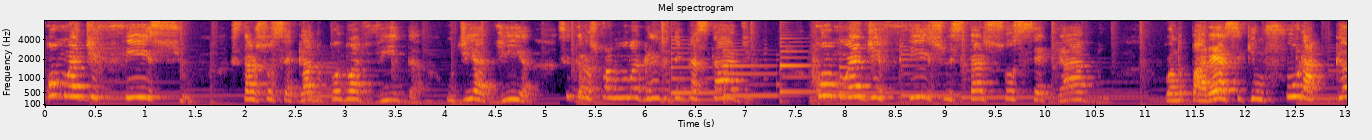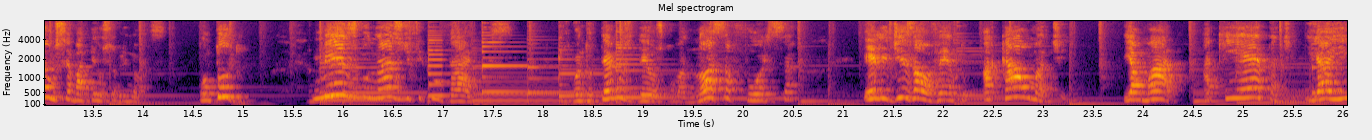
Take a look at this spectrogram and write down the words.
Como é difícil estar sossegado quando a vida, o dia a dia, se transforma numa grande tempestade. Como é difícil estar sossegado quando parece que um furacão se abateu sobre nós. Contudo, mesmo nas dificuldades, quando temos Deus como a nossa força, ele diz ao vento: acalma-te, e ao mar: aquieta-te. E aí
